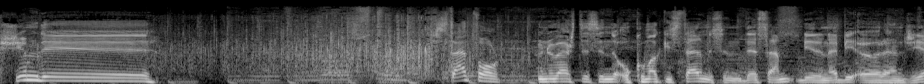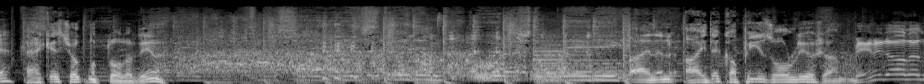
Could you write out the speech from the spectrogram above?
Şimdi Stanford Üniversitesi'nde okumak ister misin desem birine bir öğrenciye herkes çok mutlu olur değil mi? Aynen ayda kapıyı zorluyor şu an. Beni de alın,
